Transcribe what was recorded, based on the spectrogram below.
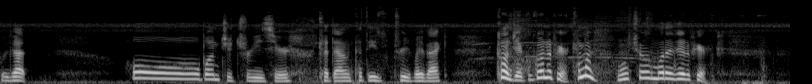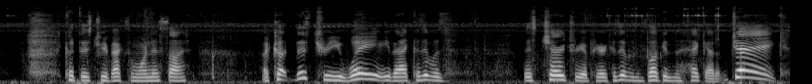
we got a whole bunch of trees here. Cut down cut these trees way back. Come on Jake we're going up here. Come on I want to show them what I did up here. Cut this tree back some more on this side. I cut this tree way back because it was this cherry tree up here because it was bugging the heck out of Jake.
